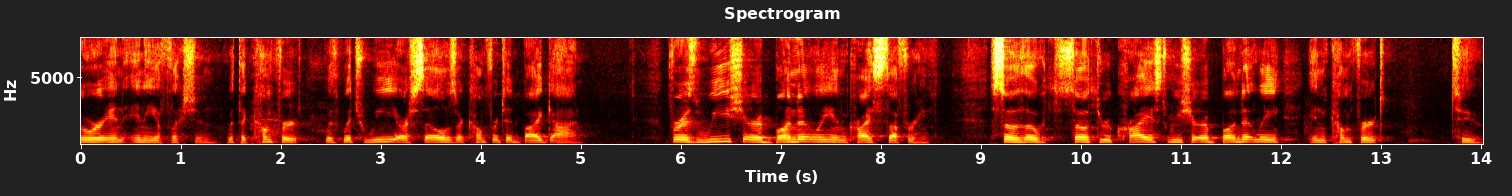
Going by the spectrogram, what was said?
who are in any affliction with the comfort with which we ourselves are comforted by God. For as we share abundantly in Christ's suffering, so, though, so through Christ we share abundantly in comfort too.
